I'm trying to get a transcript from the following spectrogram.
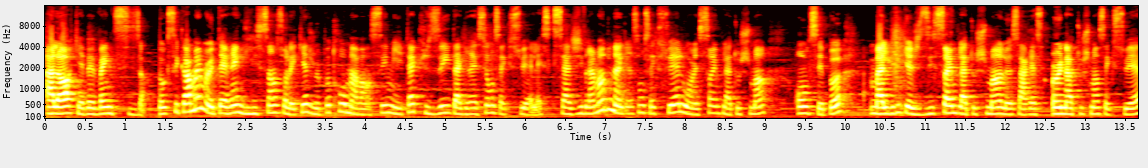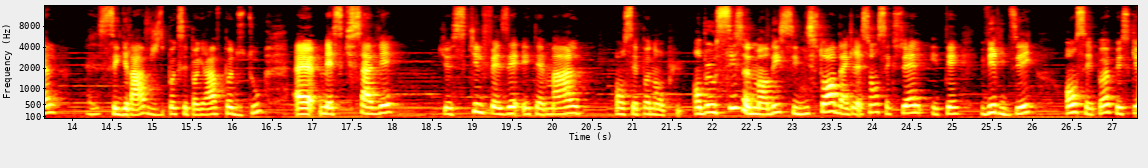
alors qu'il avait 26 ans. Donc c'est quand même un terrain glissant sur lequel je veux pas trop m'avancer, mais il est accusé d'agression sexuelle. Est-ce qu'il s'agit vraiment d'une agression sexuelle ou un simple attouchement? On ne sait pas. Malgré que je dis simple attouchement, ça reste un attouchement sexuel. Euh, C'est grave, je dis pas que c'est pas grave, pas du tout. Euh, mais est-ce qu'il savait que ce qu'il faisait était mal? On sait pas non plus. On peut aussi se demander si l'histoire d'agression sexuelle était véridique. On sait pas puisque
